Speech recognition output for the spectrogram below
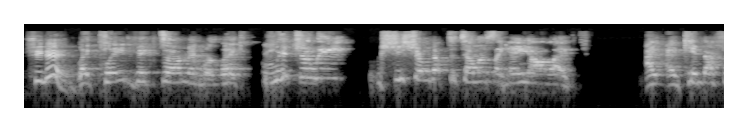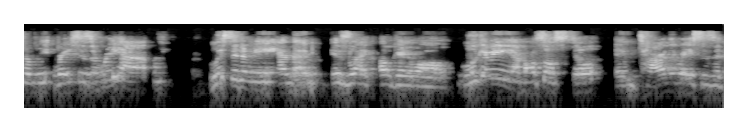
She did. She did. Like played victim and was like literally she showed up to tell us like, hey y'all, like I, I came back from racism rehab. Listen to me, and then is like, okay, well, look at me. I'm also still entirely racist, and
